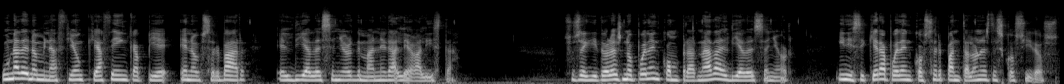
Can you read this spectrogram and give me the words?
una denominación que hace hincapié en observar el Día del Señor de manera legalista. Sus seguidores no pueden comprar nada el Día del Señor, y ni siquiera pueden coser pantalones descosidos.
